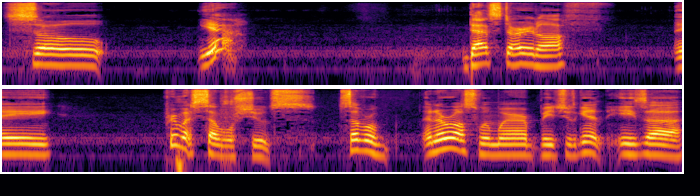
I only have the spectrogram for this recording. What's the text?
So, yeah. That started off a pretty much several shoots, several, and they're all swimwear, beach shoots. Again, he's uh,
